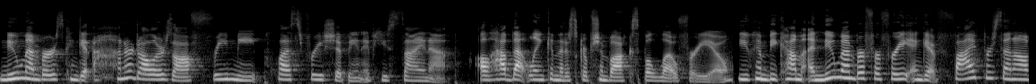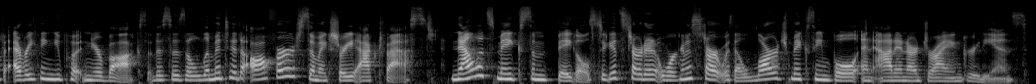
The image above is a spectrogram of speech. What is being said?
New members can get $100 off free meat plus free shipping if you sign up. I'll have that link in the description box below for you. You can become a new member for free and get 5% off everything you put in your box. This is a limited offer, so make sure you act fast. Now let's make some bagels. To get started, we're gonna start with a large mixing bowl and add in our dry ingredients.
